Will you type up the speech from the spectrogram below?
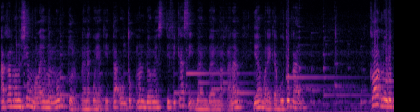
akal manusia mulai menuntun nenek moyang kita untuk mendomestifikasi bahan-bahan makanan yang mereka butuhkan. Kalau menurut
